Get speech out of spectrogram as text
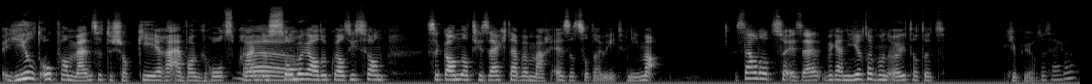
hield ook van mensen te chockeren en van grootspraak. Ja. Dus sommigen hadden ook wel zoiets van... Ze kan dat gezegd hebben, maar is dat zo? Dat weten we niet. Maar stel dat het zo is, hè. we gaan hier ervan uit dat het gebeurd is eigenlijk.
